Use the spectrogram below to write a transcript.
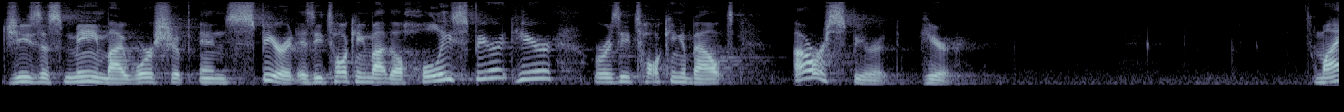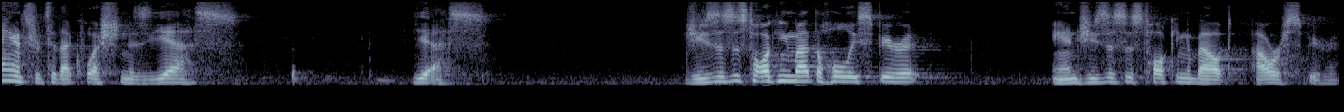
Jesus mean by worship in spirit? Is he talking about the Holy Spirit here, or is he talking about our spirit here? My answer to that question is yes. Yes. Jesus is talking about the Holy Spirit, and Jesus is talking about our spirit.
